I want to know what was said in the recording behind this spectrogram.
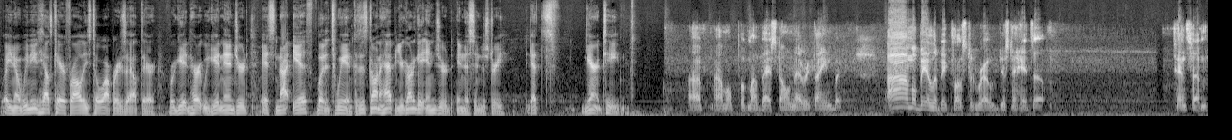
Well, you know, we need health care for all these tow operators out there. We're getting hurt, we're getting injured. It's not if, but it's when, because it's going to happen. You're going to get injured in this industry. That's guaranteed. Uh, I'm going to put my vest on everything, but I'm going to be a little bit close to the road. Just a heads up. 10 7.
